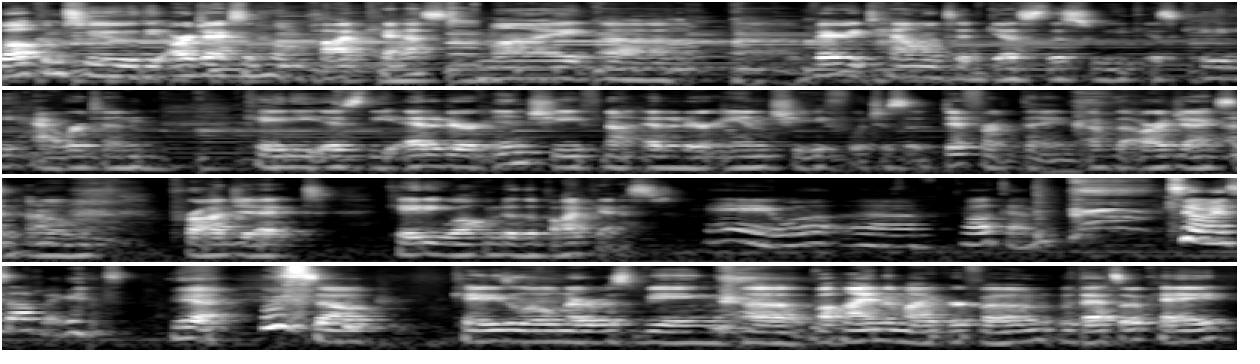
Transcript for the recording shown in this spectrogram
Welcome to the Our Jackson Home Podcast. My uh, uh, very talented guest this week is Katie Howerton. Katie is the editor in chief, not editor and chief, which is a different thing of the Our Jackson Home project. Katie, welcome to the podcast. Hey, well, uh, welcome to myself, I guess. Yeah. So Katie's a little nervous being uh, behind the microphone, but that's okay.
